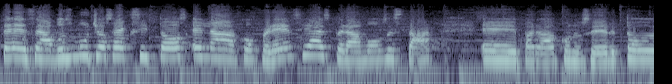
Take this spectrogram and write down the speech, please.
Te deseamos muchos éxitos en la conferencia. Esperamos estar eh, para conocer todo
